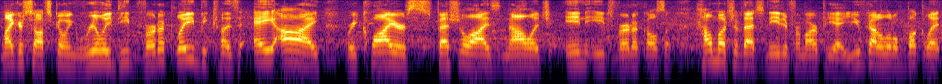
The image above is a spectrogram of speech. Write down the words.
Microsoft's going really deep vertically because AI requires specialized knowledge in each vertical. So how much of that's needed from RPA? You've got a little booklet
